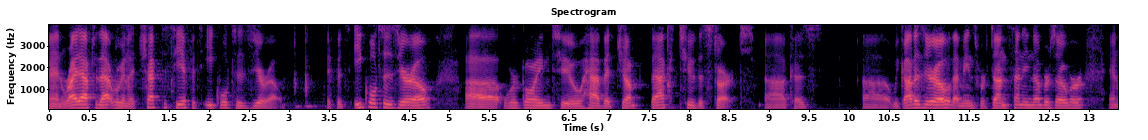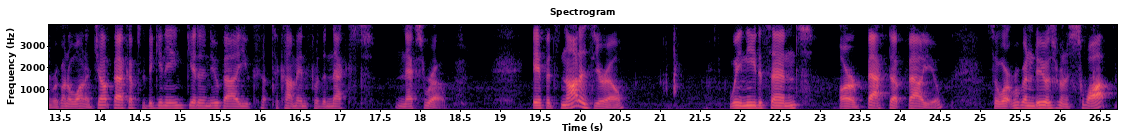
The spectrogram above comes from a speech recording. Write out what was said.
And right after that, we're going to check to see if it's equal to 0. If it's equal to 0, uh, we're going to have it jump back to the start because uh, uh, we got a 0. That means we're done sending numbers over, and we're going to want to jump back up to the beginning, get a new value to come in for the next next row. If it's not a 0, we need to send our backed up value. So what we're going to do is we're going to swap,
